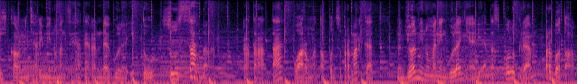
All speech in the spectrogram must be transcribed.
sih kalau mencari minuman sehat yang rendah gula itu susah banget? Rata-rata, warung ataupun supermarket menjual minuman yang gulanya di atas 10 gram per botol.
